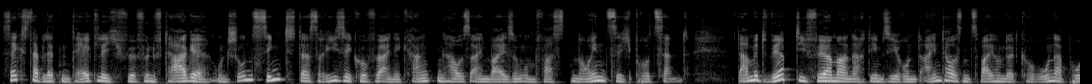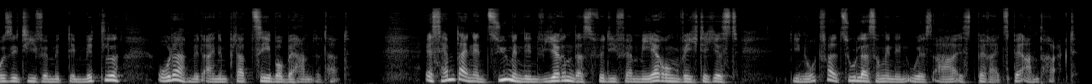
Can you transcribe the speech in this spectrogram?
Sechs Tabletten täglich für fünf Tage und schon sinkt das Risiko für eine Krankenhauseinweisung um fast 90 Prozent. Damit wirbt die Firma, nachdem sie rund 1200 Corona-Positive mit dem Mittel oder mit einem Placebo behandelt hat. Es hemmt ein Enzym in den Viren, das für die Vermehrung wichtig ist. Die Notfallzulassung in den USA ist bereits beantragt.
